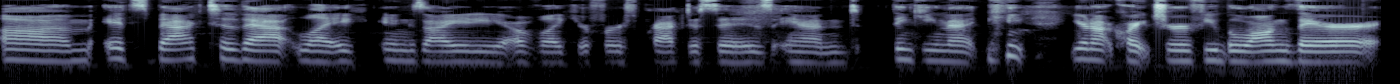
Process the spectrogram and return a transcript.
um, it's back to that like anxiety of like your first practices and thinking that you're not quite sure if you belong there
